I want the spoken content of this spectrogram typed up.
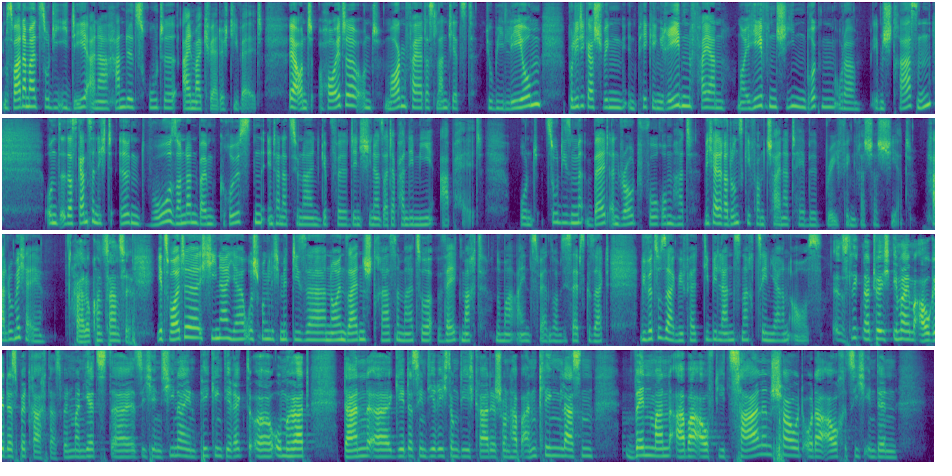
Und es war damals so die Idee einer Handelsroute einmal quer durch die Welt. Ja, und heute und morgen feiert das Land jetzt Jubiläum. Politiker schwingen in Peking Reden, feiern neue Häfen, Schienen, Brücken oder eben Straßen. Und das Ganze nicht irgendwo, sondern beim größten internationalen Gipfel, den China seit der Pandemie abhält. Und zu diesem Belt and Road Forum hat Michael Radunski vom China Table Briefing recherchiert. Hallo Michael. Hallo Konstanze. Jetzt wollte China ja ursprünglich mit dieser neuen Seidenstraße mal zur Weltmacht Nummer eins werden, so haben Sie es selbst gesagt. Wie würdest du sagen, wie fällt die Bilanz nach zehn Jahren aus? Es liegt natürlich immer im Auge des Betrachters. Wenn man jetzt äh, sich in China, in Peking direkt äh, umhört, dann äh, geht es in die Richtung, die ich gerade schon habe anklingen lassen. Wenn man aber auf die Zahlen schaut oder auch sich in den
